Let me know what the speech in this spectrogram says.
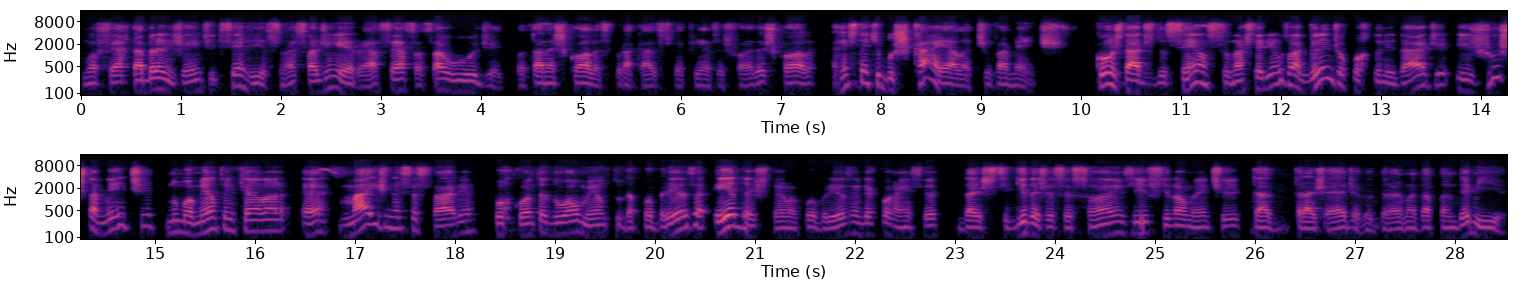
uma oferta abrangente de serviços, não é só dinheiro, é acesso à saúde, botar na escola, se por acaso tiver crianças fora da escola. A gente tem que buscar ela ativamente com os dados do censo, nós teríamos uma grande oportunidade e justamente no momento em que ela é mais necessária por conta do aumento da pobreza e da extrema pobreza em decorrência das seguidas recessões e, finalmente, da tragédia, do drama da pandemia.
